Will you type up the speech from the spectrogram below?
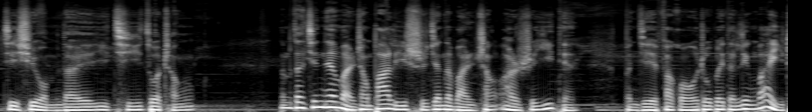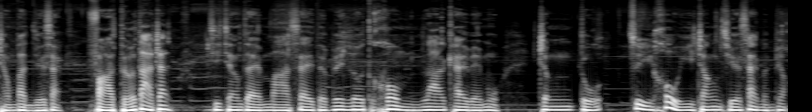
继续我们的一期做程。那么在今天晚上巴黎时间的晚上二十一点，本届法国欧洲杯的另外一场半决赛法德大战即将在马赛的 Villodrome 拉开帷幕，争夺最后一张决赛门票，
